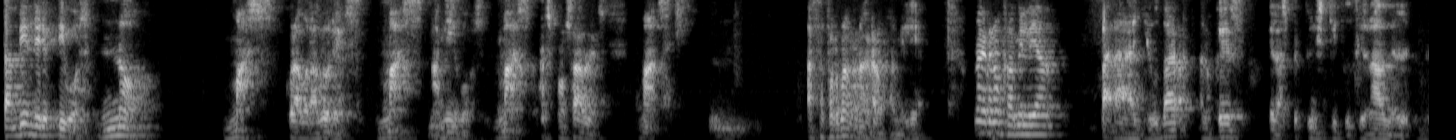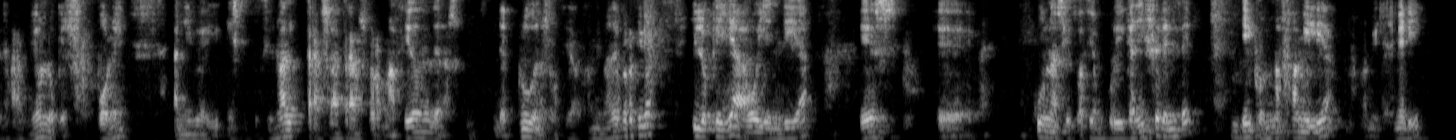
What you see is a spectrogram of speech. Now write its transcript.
También directivos, no. Más colaboradores, más amigos, más responsables, más. Hasta formar una gran familia. Una gran familia para ayudar a lo que es el aspecto institucional de la reunión, lo que supone a nivel institucional tras la transformación de las, del club en sociedad anónima deportiva y lo que ya hoy en día es eh, una situación jurídica diferente y con una familia, la familia de Meri,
